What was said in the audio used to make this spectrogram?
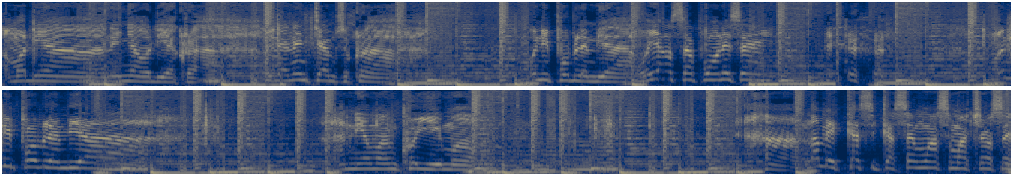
I'm there and then you're there cry. With an intent to cry. Only problem yeah. We are support is saying. Only problem yeah. And your man koyi kasɛm asɛm akyerɛ sɛ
